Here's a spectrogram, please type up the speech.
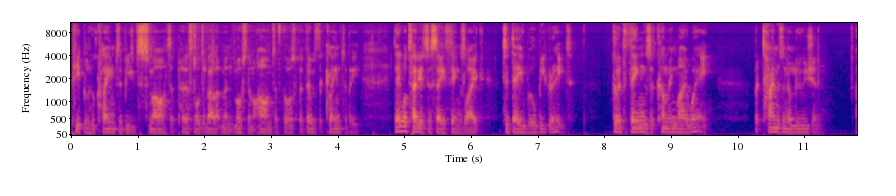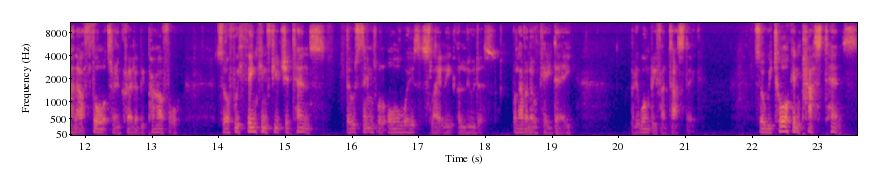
people who claim to be smart at personal development, most of them aren't, of course, but those that claim to be, they will tell you to say things like, today will be great. Good things are coming my way. But time's an illusion and our thoughts are incredibly powerful. So if we think in future tense, those things will always slightly elude us. We'll have an okay day, but it won't be fantastic. So we talk in past tense.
